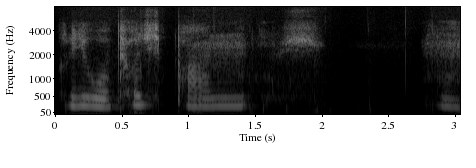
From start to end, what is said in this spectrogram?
그리고 표지판, 음.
